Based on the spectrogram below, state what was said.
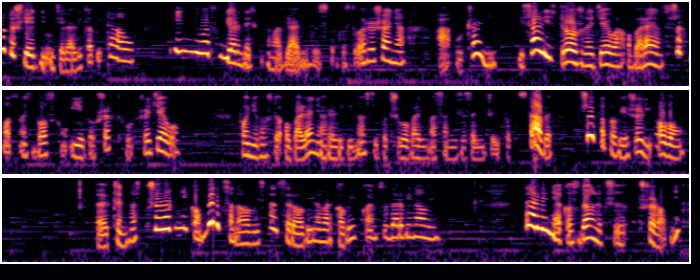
To też jedni udzielali kapitałów, inni łatwowiernych namawiali do swego stowarzyszenia, a uczeni pisali zdrożne dzieła, obalając wszechmocność boską i jego wszechtwórcze dzieło. Ponieważ do obalenia religijności potrzebowali masoni zasadniczej podstawy, przeto powierzyli ową czynność przyrodnikom, Bergsonowi, Spencerowi, Lamarckowi i w końcu Darwinowi. Darwin jako zdolny przy, przyrodnik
